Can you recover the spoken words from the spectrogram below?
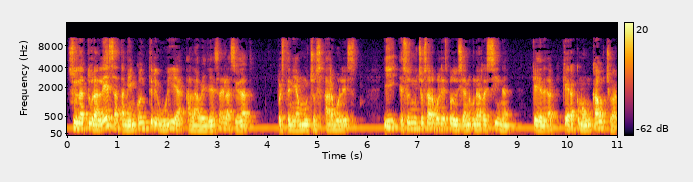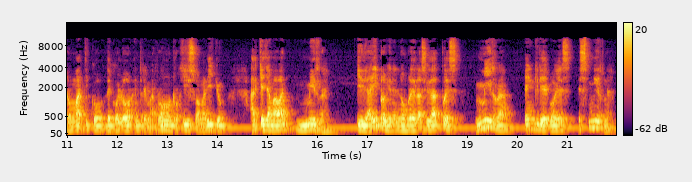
Su naturaleza también contribuía a la belleza de la ciudad, pues tenía muchos árboles y esos muchos árboles producían una resina que era, que era como un caucho aromático de color entre marrón, rojizo, amarillo, al que llamaban mirra. Y de ahí proviene el nombre de la ciudad, pues mirra en griego es Esmirna.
